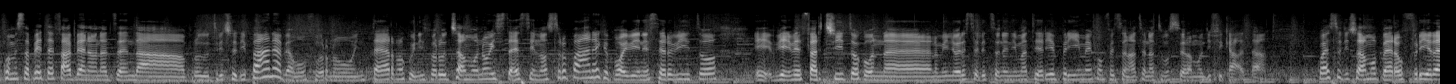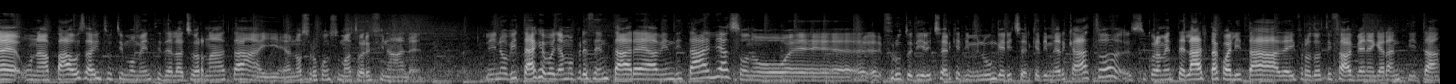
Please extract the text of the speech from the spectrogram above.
come sapete Fabian è un'azienda produttrice di pane, abbiamo un forno interno, quindi produciamo noi stessi il nostro pane che poi viene servito e viene farcito con eh, la migliore selezione di materie prime confezionato in atmosfera modificata. Questo diciamo per offrire una pausa in tutti i momenti della giornata al nostro consumatore finale. Le novità che vogliamo presentare a Venditalia sono eh, frutto di, ricerche, di lunghe ricerche di mercato, sicuramente l'alta qualità dei prodotti Fabian è garantita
